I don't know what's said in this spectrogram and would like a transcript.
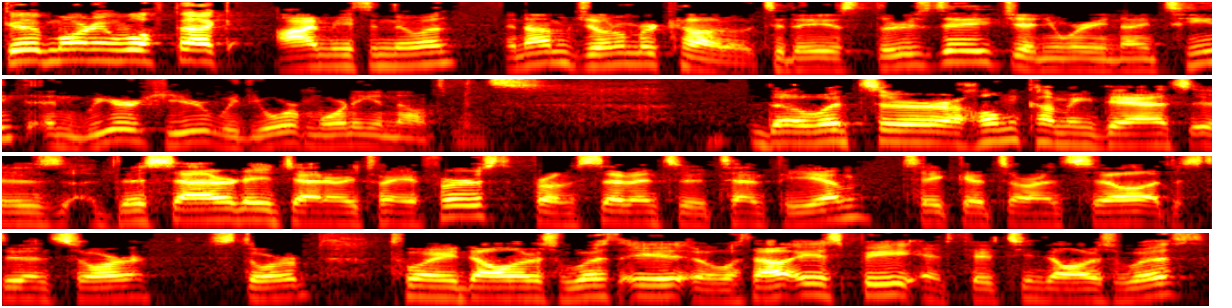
Good morning, Wolfpack. I'm Ethan Nguyen. And I'm Jonah Mercado. Today is Thursday, January 19th, and we are here with your morning announcements. The winter homecoming dance is this Saturday, January 21st from 7 to 10 p.m. Tickets are on sale at the student store, store $20 with a, uh, without ASB and $15 with.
